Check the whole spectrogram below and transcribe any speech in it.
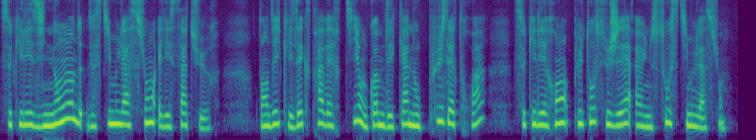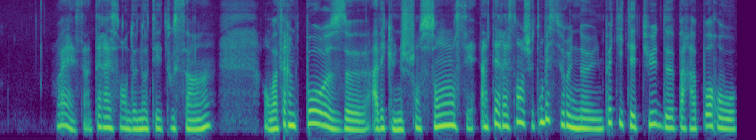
ce qui les inonde de stimulation et les sature. Tandis que les extravertis ont comme des canaux plus étroits, ce qui les rend plutôt sujets à une sous-stimulation. Ouais, c'est intéressant de noter tout ça. Hein. On va faire une pause euh, avec une chanson. C'est intéressant. Je suis tombée sur une, petite étude par rapport aux,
